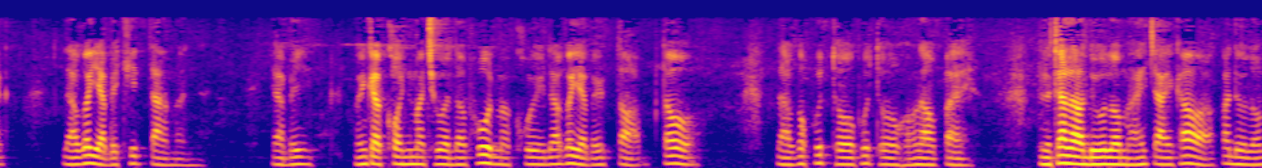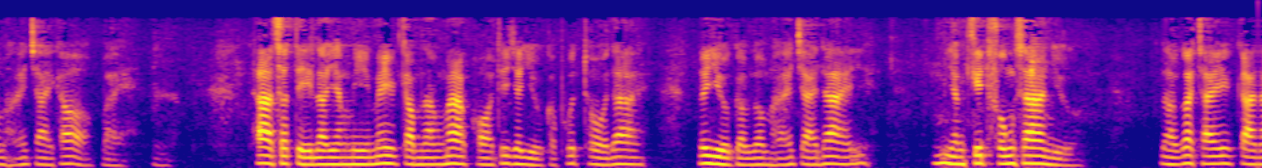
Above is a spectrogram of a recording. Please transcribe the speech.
ก เราก็อย่าไปคิดตามมัน อย่าไปเหมือนกับคนมาชวนเราพูดมาคุยแล้วก็อย่าไปตอบโต้ เราก็พุทโธพุทโธของเราไป หรือถ้าเราดูลมหายใจเข้าออกก็ดูลมหายใจเข้าออกไป ถ้าสติเรายังมีไม่กำลังมากพอที่จะอยู่กับพุทโธได้หรืออยู่กับลมหายใจได้ยังคิดฟุ้งซ่านอยู่ เราก็ใช้การ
